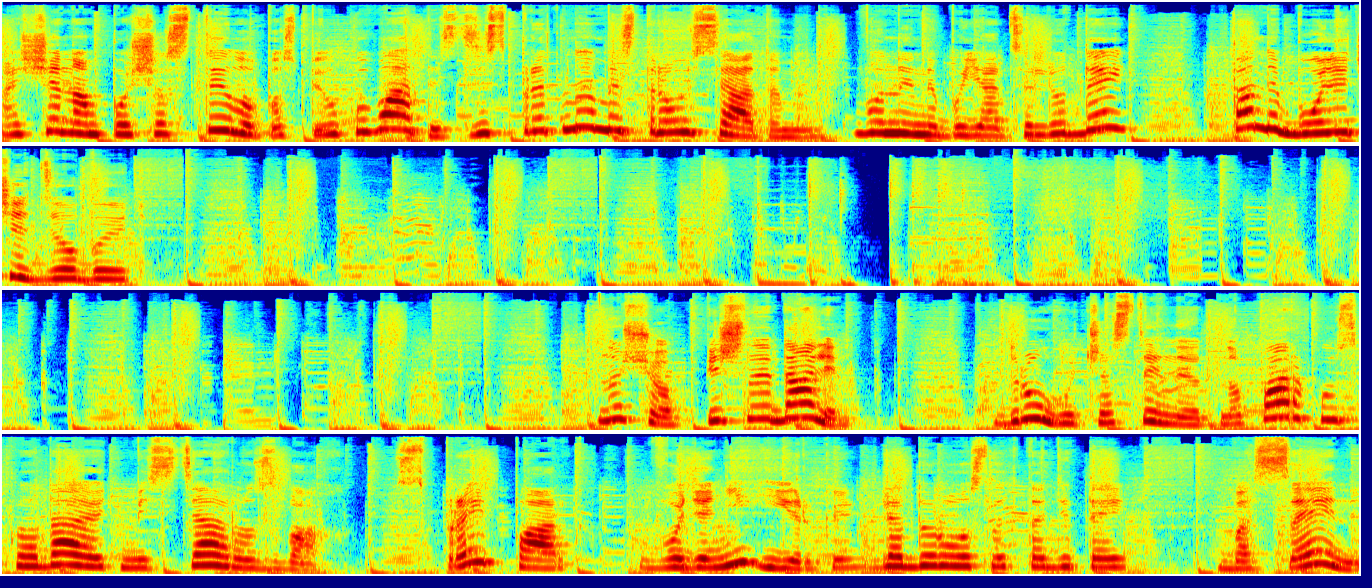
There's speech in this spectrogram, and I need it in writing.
А ще нам пощастило поспілкуватись зі спритними страусятами. Вони не бояться людей та не боляче дзьобають. Ну що, пішли далі. Другу частину етнопарку складають місця розваг: спрей-парк, водяні гірки для дорослих та дітей, басейни,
